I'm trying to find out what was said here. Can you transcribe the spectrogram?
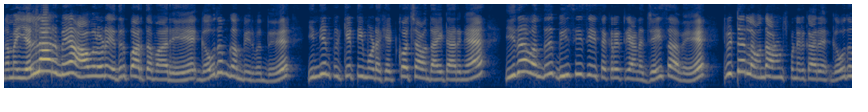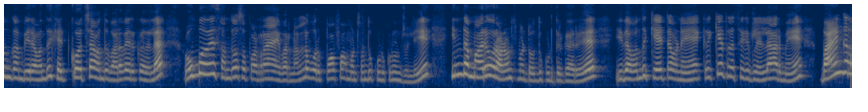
நம்ம எல்லாருமே ஆவலோட எதிர்பார்த்த மாதிரி கௌதம் கம்பீர் வந்து இந்தியன் கிரிக்கெட் டீமோட ஹெட் கோச்சாக வந்து ஆயிட்டாருங்க. இதை வந்து பிசிசிஐ செக்ரட்டரியான ஜெய்சாவே ட்விட்டரில் வந்து அனௌன்ஸ் பண்ணியிருக்காரு கௌதம் கம்பீரை வந்து ஹெட் கோச்சாக வந்து வரவேற்கிறதுல ரொம்பவே சந்தோஷப்படுறேன். இவர் நல்ல ஒரு பர்ஃபார்மன்ஸ் வந்து கொடுக்கணும்னு சொல்லி இந்த மாதிரி ஒரு அனௌன்ஸ்மெண்ட் வந்து கொடுத்துருக்காரு. இதை வந்து கேட்டவொடனே கிரிக்கெட் ரசிகர்கள் எல்லாருமே பயங்கர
